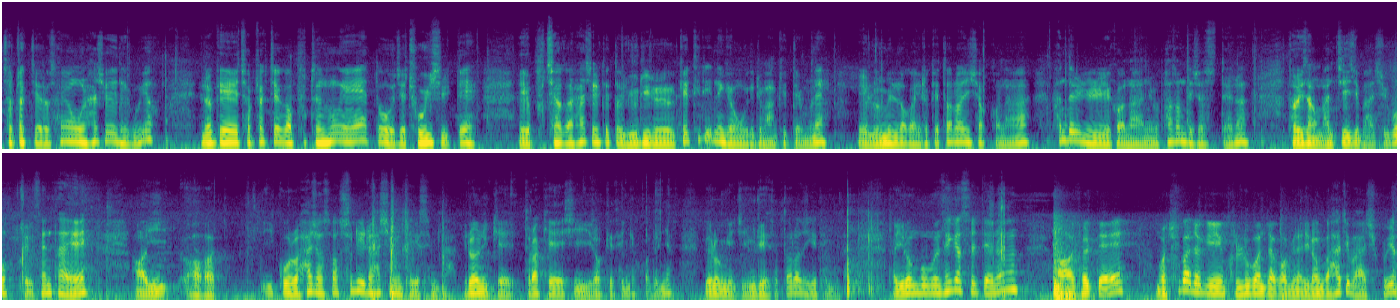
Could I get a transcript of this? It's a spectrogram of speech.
접착제를 사용을 하셔야 되고요. 이렇게 접착제가 붙은 후에 또 이제 조이실 때 이게 부착을 하실 때 또 유리를 깨뜨리는 경우들이 많기 때문에 예, 루밀러가 이렇게 떨어지셨거나 흔들리거나 아니면 파손되셨을 때는 더 이상 만지지 마시고 저희 센터에 어, 이, 어, 입고를 하셔서 수리를 하시면 되겠습니다. 이런 이렇게 브라켓이 이렇게 생겼거든요. 이런 게 이제 유리에서 떨어지게 됩니다. 자, 이런 부분 생겼을 때는 어, 절대 뭐 추가적인 글루건 작업이나 이런 거 하지 마시고요.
